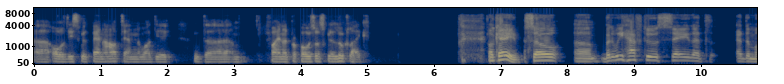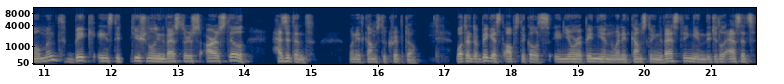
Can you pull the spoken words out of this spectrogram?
uh, all this will pan out and what the the um, final proposals will look like okay so um, but we have to say that at the moment big institutional investors are still hesitant when it comes to crypto what are the biggest obstacles in your opinion when it comes to investing in digital assets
